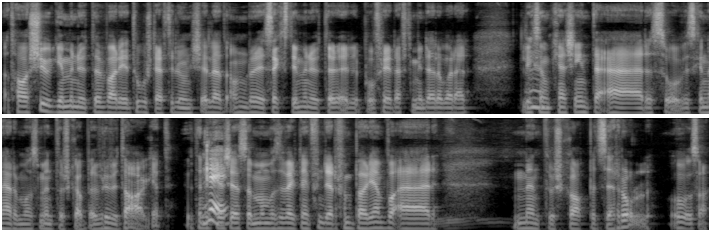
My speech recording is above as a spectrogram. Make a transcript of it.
att ha 20 minuter varje torsdag efter lunch, eller att om det är 60 minuter eller på fredag eftermiddag eller vad det är, liksom kanske inte är så vi ska närma oss mentorskap överhuvudtaget. Utan det Nej. kanske är så att man måste verkligen fundera från början, vad är mentorskapets roll? Och så.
